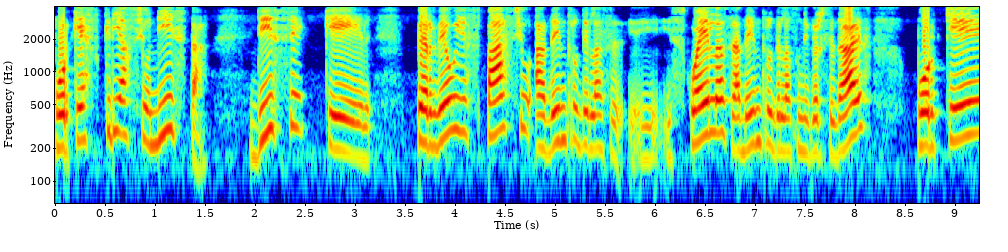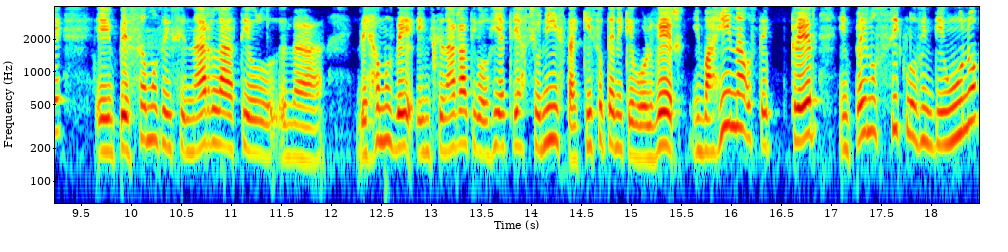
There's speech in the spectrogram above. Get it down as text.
porque es creacionista. Dice que perdeu espaço adentro das eh, escolas, adentro das universidades, porque começamos a ensinar a teoria, deixamos de ensinar a teologia criacionista, que isso tem que volver. Imagina você crer em pleno século 21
